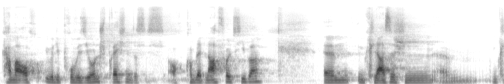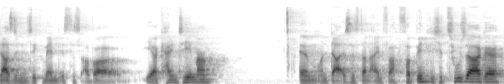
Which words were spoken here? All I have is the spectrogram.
kann man auch über die Provision sprechen, das ist auch komplett nachvollziehbar. Ähm, im, klassischen, ähm, Im klassischen Segment ist es aber eher kein Thema. Ähm, und da ist es dann einfach verbindliche Zusage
